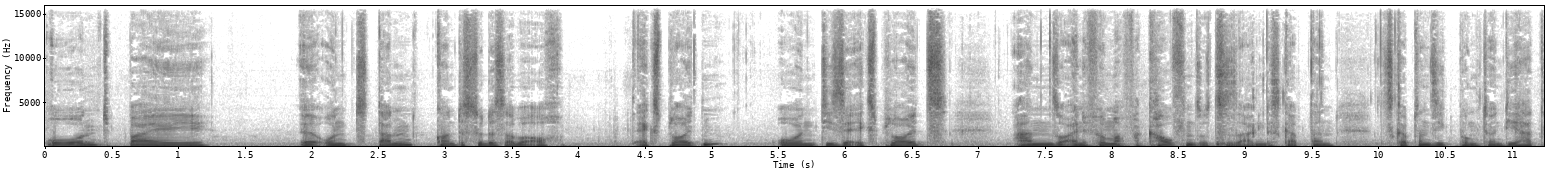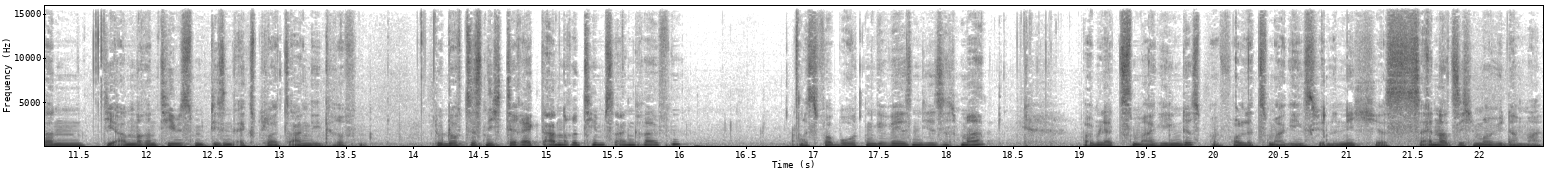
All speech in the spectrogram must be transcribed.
und bei äh, und dann konntest du das aber auch exploiten und diese Exploits an so eine Firma verkaufen sozusagen. Das gab dann, das gab dann Siegpunkte und die hat dann die anderen Teams mit diesen Exploits angegriffen. Du durftest nicht direkt andere Teams angreifen. Das ist verboten gewesen dieses Mal. Beim letzten Mal ging das, beim vorletzten Mal ging es wieder nicht. Es ändert sich immer wieder mal.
